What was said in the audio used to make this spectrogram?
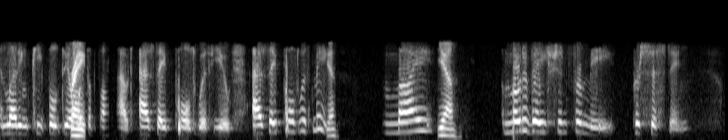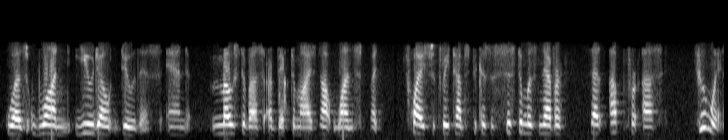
and letting people deal Right. with the fallout as they pulled with you, as they pulled with me. Yeah. My Yeah. motivation for me persisting was one, you don't do this. And most of us are victimized not once, but twice or three times because the system was never set up for us to win.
